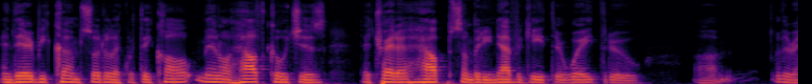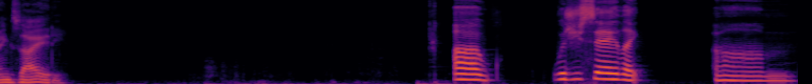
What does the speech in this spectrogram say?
and they become sort of like what they call mental health coaches that try to help somebody navigate their way through um, their anxiety. Uh, would you say like, um,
